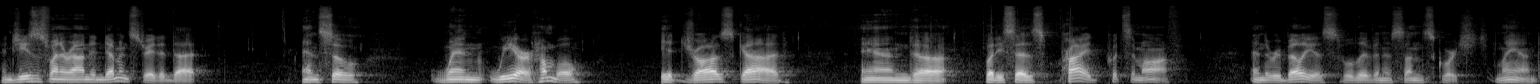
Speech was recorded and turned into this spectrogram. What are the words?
And Jesus went around and demonstrated that. And so when we are humble, it draws God, and uh, but he says pride puts him off, and the rebellious will live in a sun-scorched land.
